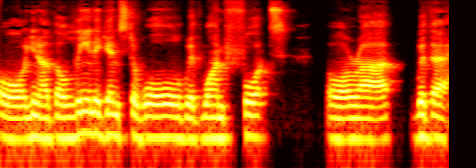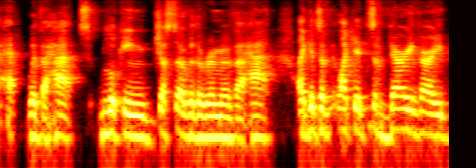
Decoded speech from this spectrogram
or you know, they'll lean against a wall with one foot or uh, with a hat, with a hat looking just over the rim of the hat. Like it's a like it's a very very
